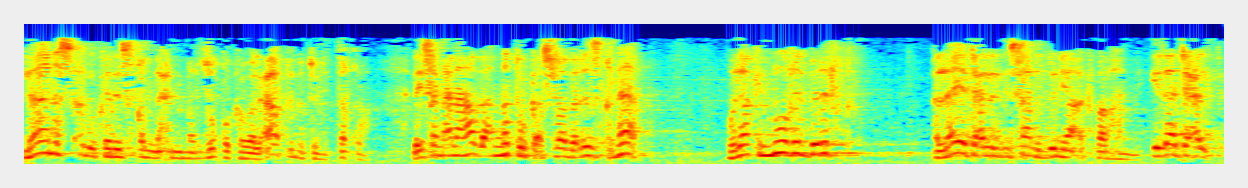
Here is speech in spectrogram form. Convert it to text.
لا نسألك رزقا نحن نرزقك والعاقبة للتقوى. ليس معنى هذا أن نترك أسباب الرزق لا. ولكن نوغل برفق. أن لا يجعل الإنسان الدنيا أكبر همه. إذا جعلت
